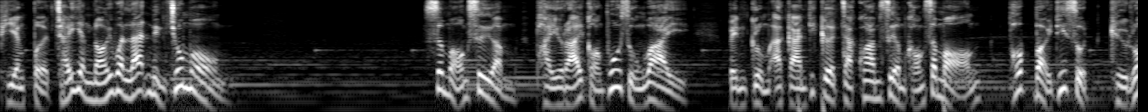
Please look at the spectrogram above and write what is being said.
เพียงเปิดใช้อย่างน้อยวันละหนึ่งชั่วโมง สมองเสื่อม ภัยร้ายของผู้สูงวัย เป็นกลุ่มอาการที่เกิดจากความเสื่อมของสมอง พบบ่อยที่สุด คือโร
